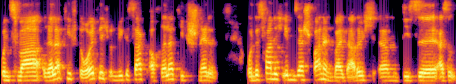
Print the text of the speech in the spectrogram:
Und zwar relativ deutlich und wie gesagt auch relativ schnell. Und das fand ich eben sehr spannend, weil dadurch ähm, diese, also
